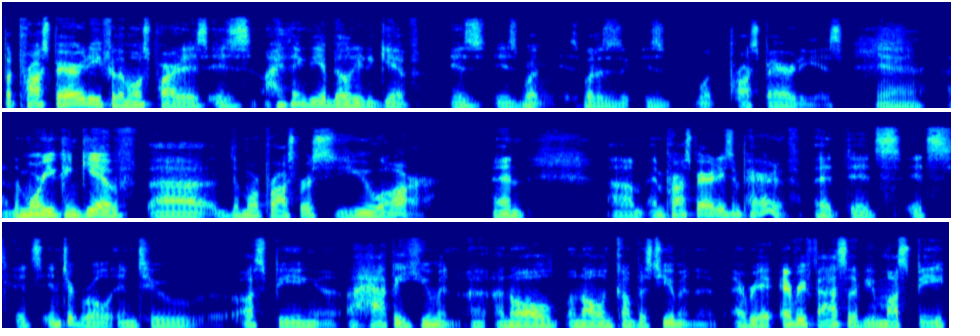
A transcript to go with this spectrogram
but prosperity for the most part is is i think the ability to give is is what is what is is what prosperity is Yeah. uh, the more you can give, uh, the more prosperous you are, and um, and prosperity is imperative. It, it's it's it's integral into us being a- a happy human, a- an all an all encompassed human. Every every facet of you must be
